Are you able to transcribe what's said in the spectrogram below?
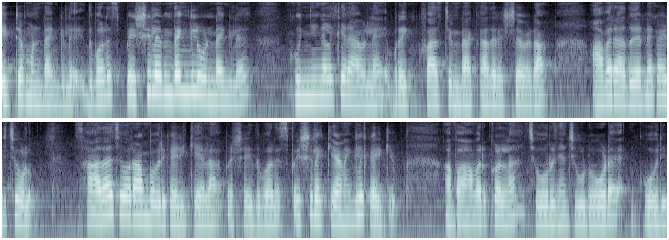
ഐറ്റം ഉണ്ടെങ്കിൽ ഇതുപോലെ സ്പെഷ്യൽ എന്തെങ്കിലും ഉണ്ടെങ്കിൽ കുഞ്ഞുങ്ങൾക്ക് രാവിലെ ബ്രേക്ക്ഫാസ്റ്റ് ഉണ്ടാക്കാതെ രക്ഷപ്പെടാം. അവരത് തന്നെ കഴിച്ചോളും. സാധാ ചോറാകുമ്പോൾ അവർ കഴിക്കുകയില്ല പക്ഷേ ഇതുപോലെ സ്പെഷ്യലൊക്കെ ആണെങ്കിൽ കഴിക്കും. അപ്പോൾ അവർക്കുള്ള ചോറ് ഞാൻ ചൂടോടെ കോരി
